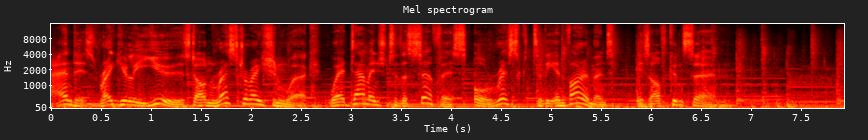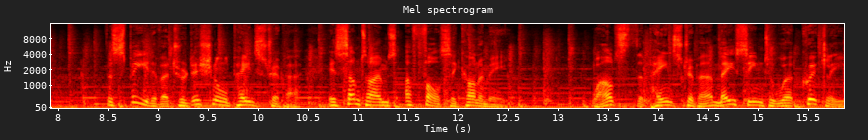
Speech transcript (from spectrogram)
and is regularly used on restoration work where damage to the surface or risk to the environment is of concern. The speed of a traditional paint stripper is sometimes a false economy. Whilst the paint stripper may seem to work quickly,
